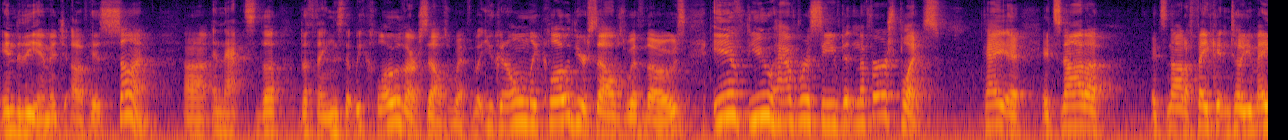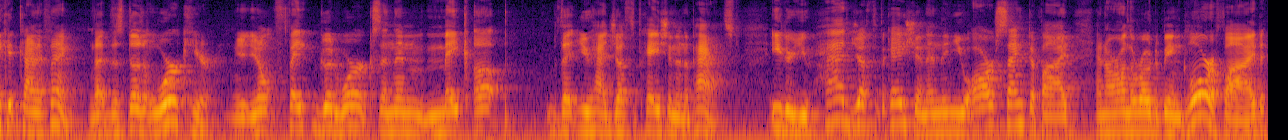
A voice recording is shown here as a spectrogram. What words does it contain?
into the image of his Son. Uh, and that's the, the things that we clothe ourselves with. But you can only clothe yourselves with those if you have received it in the first place. Okay? It, it's not a it's not a fake it until you make it kind of thing. That this doesn't work here. You, you don't fake good works and then make up that you had justification in the past. Either you had justification and then you are sanctified and are on the road to being glorified,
